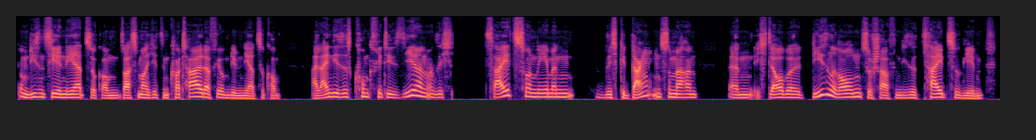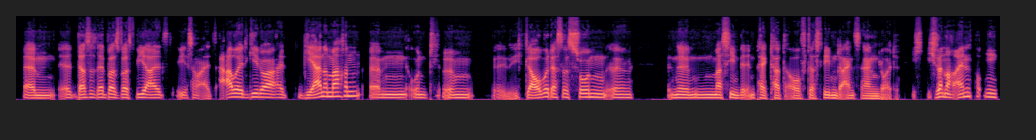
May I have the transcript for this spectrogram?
um diesen Ziel näher zu kommen? Was mache ich jetzt im Quartal dafür, um dem näher zu kommen? Allein dieses Konkretisieren und sich Zeit zu nehmen, sich Gedanken zu machen, ähm, ich glaube, diesen Raum zu schaffen, diese Zeit zu geben, ähm, äh, das ist etwas, was wir als, ich sag mal, als Arbeitgeber halt gerne machen ähm, und ähm, äh, ich glaube, dass es schon äh, einen massiven Impact hat auf das Leben der einzelnen Leute. Ich, ich werde noch einen Punkt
